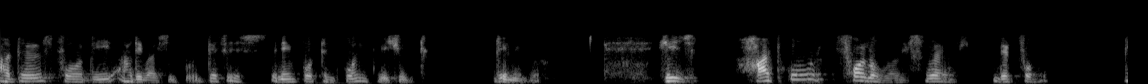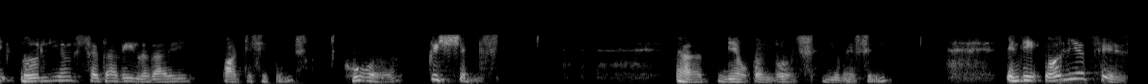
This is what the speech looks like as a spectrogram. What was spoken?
others for the Adivasi food. This is an important point we should remember. His hardcore followers were, therefore, the earlier Sardari Ladai participants who were Christians, uh, neo-converts, you may say. In the earlier phase,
